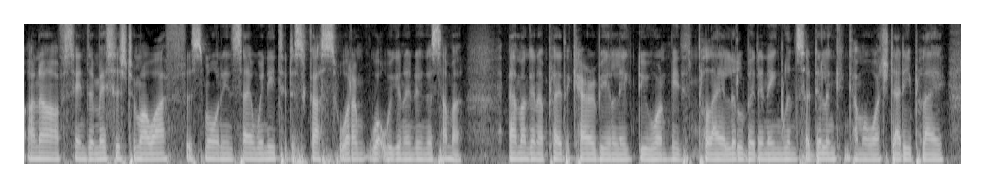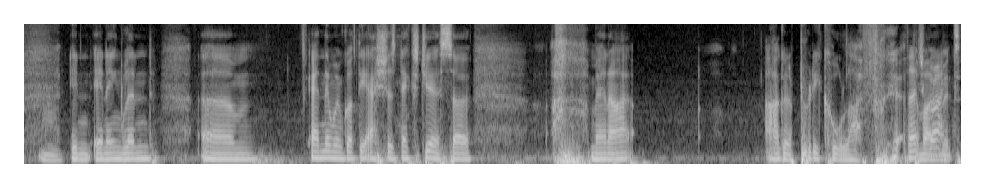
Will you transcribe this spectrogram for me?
I know I've sent a message to my wife this morning saying we need to discuss what I'm, what we're going to do in the summer. Am I going to play the Caribbean League? Do you want me to play a little bit in England so Dylan can come and watch Daddy play Mm. in in England? Um, and then we've got the Ashes next year. So, man, I I got a pretty cool life at That's the great. moment.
